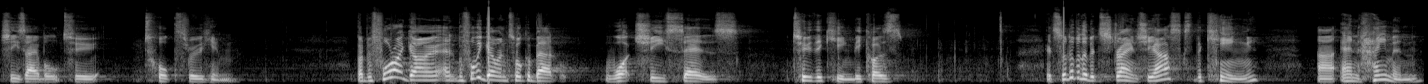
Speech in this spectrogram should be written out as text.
she's able to talk through him. But before I go, and before we go and talk about what she says to the king, because it's sort of a little bit strange. She asks the king uh, and Haman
